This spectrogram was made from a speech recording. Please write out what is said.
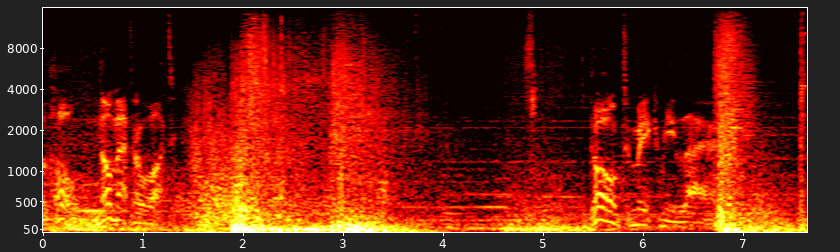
We'll hold, no matter what. Don't make me laugh.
